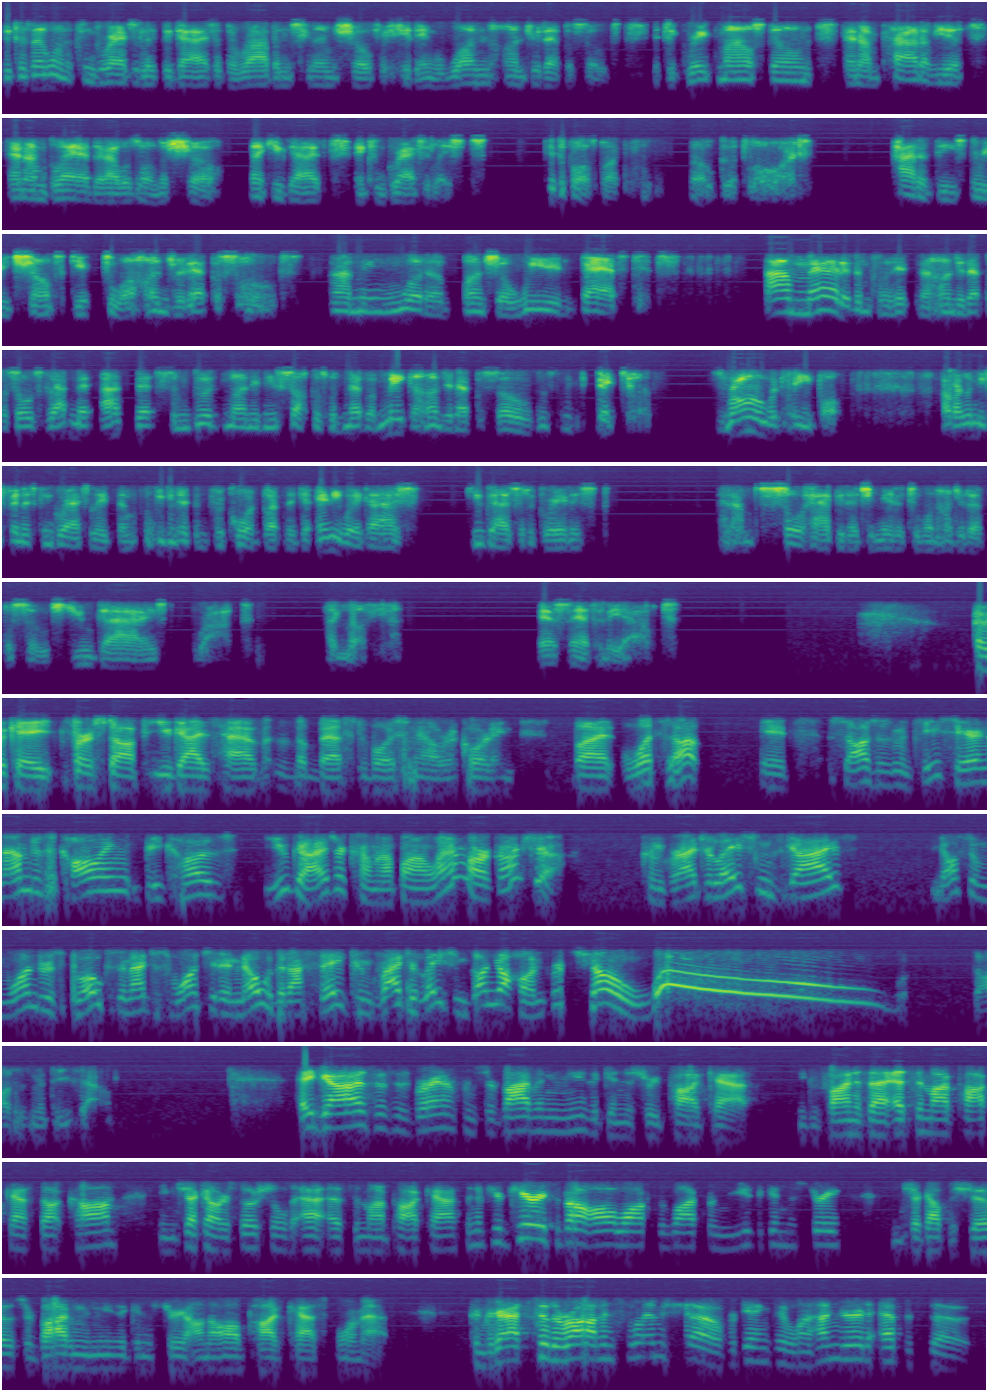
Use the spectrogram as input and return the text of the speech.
because I want to congratulate the guys at the Rob and Slim Show for hitting 100 episodes. It's a great milestone, and I'm proud of you, and I'm glad that I was on the show. Thank you guys, and congratulations. Hit the pause button. Oh, good lord! How did these three chumps get to 100 episodes? I mean, what a bunch of weird bastards. I'm mad at them for hitting 100 episodes because I, bet- I bet some good money these suckers would never make 100 episodes. This is ridiculous. What's wrong with people? All right, let me finish. Congratulate them. You can hit the record button again. Anyway, guys, you guys are the greatest. And I'm so happy that you made it to 100 episodes. You guys rock. I love you. S. Anthony out. Okay, first off, you guys have the best voicemail recording. But what's up? It's Sauces Matisse here, and I'm just calling because you guys are coming up on a landmark, aren't you? Congratulations, guys. Y'all some wondrous blokes, and I just want you to know that I say congratulations on your 100th show. Woo! Sauces Matisse out. Hey guys, this is Brandon from Surviving the Music Industry podcast. You can find us at smipodcast.com. You can check out our socials at SMI Podcast. And if you're curious about all walks of life from the music industry, you can check out the show Surviving the Music Industry on all podcast formats. Congrats to the Rob and Slim Show for getting to 100 episodes.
